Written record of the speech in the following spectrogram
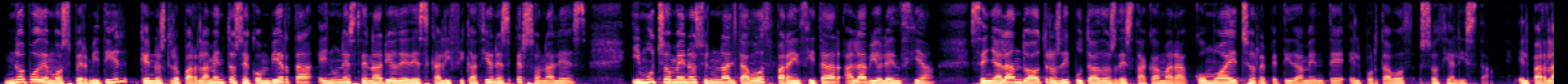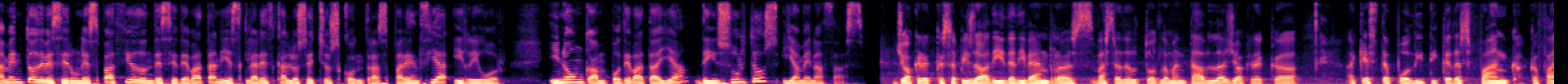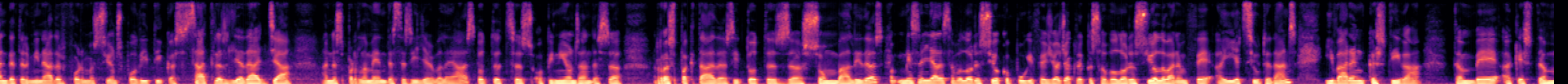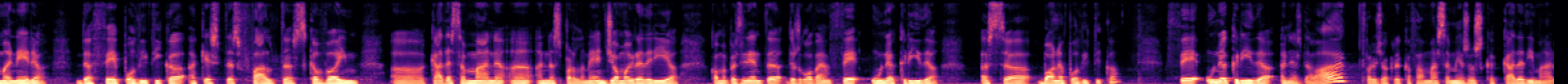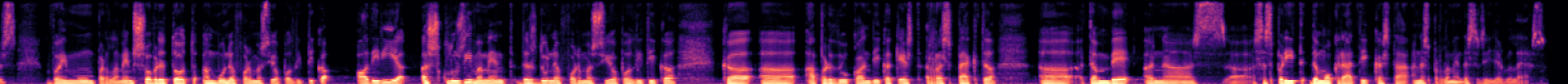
No podemos permitir que nuestro Parlamento se convierta en un escenario de descalificaciones personales y mucho menos en un altavoz para incitar a la violencia, señalando a otros diputados de esta Cámara, como ha hecho repetidamente el portavoz socialista. El Parlamento debe ser un espacio donde se debatan y esclarezcan los hechos con transparencia y rigor, y no un campo de batalla de insultos y amenazas. Jo crec que l'episodi de divendres va ser del tot lamentable. Jo crec que aquesta política d'esfang que fan determinades formacions polítiques s'ha traslladat ja en el Parlament de les Illes Balears. Totes les opinions han de ser respectades i totes uh, són vàlides. Més enllà de la valoració que pugui fer jo, jo crec que la valoració la varen fer ahir els ciutadans i varen castigar també aquesta manera de fer política, aquestes faltes que veiem uh, cada setmana uh, en el Parlament. Jo m'agradaria, com a presidenta del govern, fer una crida a la bona política, fer una crida en el debat, però jo crec que fa massa mesos que cada dimarts veiem un Parlament, sobretot amb una formació política, o diria exclusivament des d'una formació política que eh, ha perdut, com dic, aquest respecte eh, també en l'esperit democràtic que està en el Parlament de les Illes Balears.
